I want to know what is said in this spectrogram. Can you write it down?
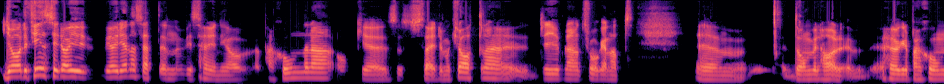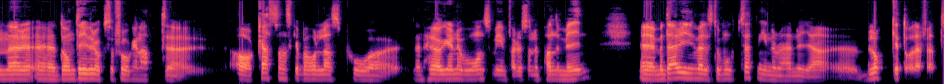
Ja, det finns ju, vi har ju redan sett en viss höjning av pensionerna och eh, Sverigedemokraterna driver bland annat frågan att um, de vill ha högre pensioner. Eh, de driver också frågan att eh, a-kassan ska behållas på den högre nivån som infördes under pandemin. Eh, men där är ju en väldigt stor motsättning inom det här nya blocket då därför att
